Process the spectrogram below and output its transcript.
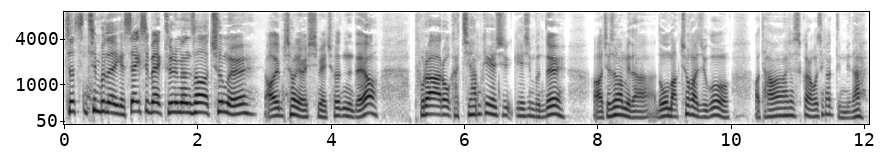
저스틴 팀블레이크의 섹시백 들으면서 춤을 엄청 열심히 췄는데요. 브라로 같이 함께 계신 분들, 어, 죄송합니다. 너무 막 춰가지고, 어, 당황하셨을 거라고 생각됩니다.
